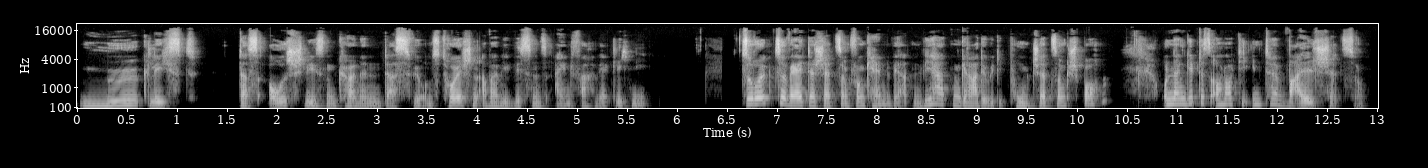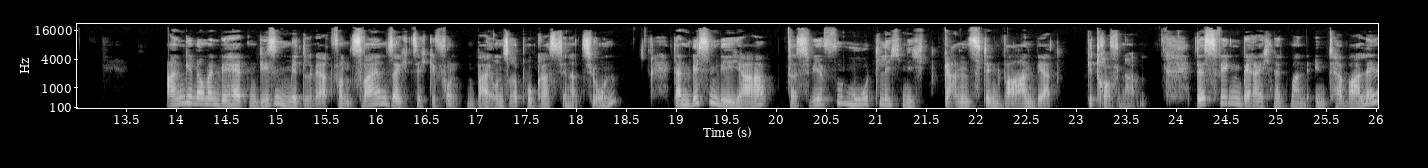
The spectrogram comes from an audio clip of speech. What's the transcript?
möglichst das ausschließen können, dass wir uns täuschen, aber wir wissen es einfach wirklich nie. Zurück zur Welt der Schätzung von Kennwerten. Wir hatten gerade über die Punktschätzung gesprochen und dann gibt es auch noch die Intervallschätzung. Angenommen, wir hätten diesen Mittelwert von 62 gefunden bei unserer Prokrastination, dann wissen wir ja, dass wir vermutlich nicht ganz den wahren Wert getroffen haben. Deswegen berechnet man Intervalle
